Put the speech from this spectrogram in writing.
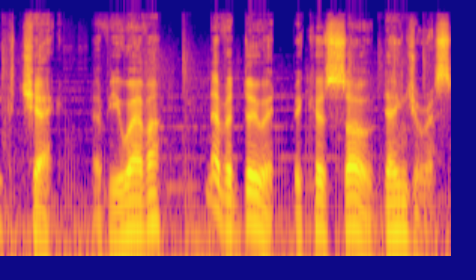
Brake check. Have you ever? Never do it because so dangerous.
